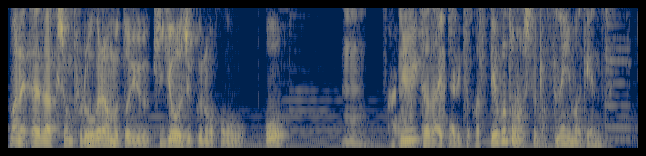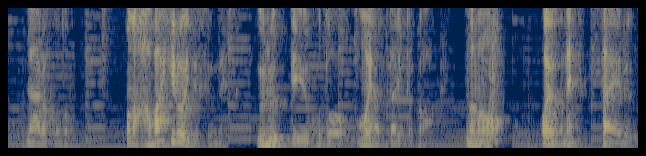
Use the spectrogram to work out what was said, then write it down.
マネタイズアクションプログラムという企業塾の方をうん加入いただいたりとかっていうこともしてますね、今現在。なるほど。この幅広いですよね。売るっていうこともやったりとか、その声をね、伝える、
